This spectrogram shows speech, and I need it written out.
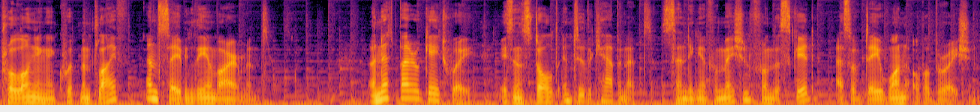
prolonging equipment life and saving the environment. A NetBiter gateway is installed into the cabinet, sending information from the skid as of day one of operation.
